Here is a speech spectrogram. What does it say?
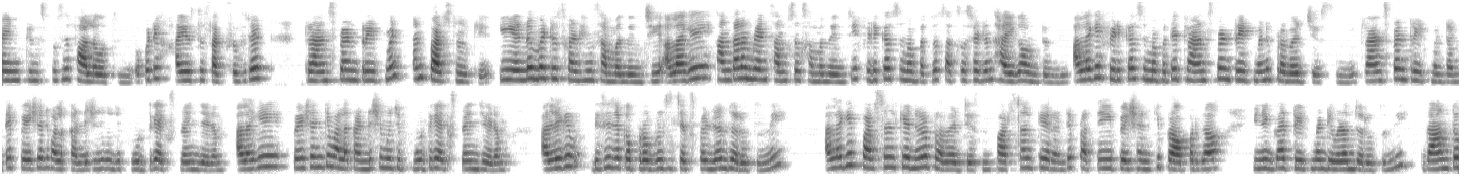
మెయిన్ ప్రిన్సిపల్స్ని ఫాలో అవుతుంది. ఒకటి highest success rate transplant treatment and personal care ఈ ఎండోమెట్రిస్ కండిషన్ సంబంధించి అలాగే సంతానం లేని సమస్యకు సంబంధించి ఫిడికస్ హోమియోపతిలో సక్సెస్ రేట్ అనేది హైగా ఉంటుంది. అలాగే ఫిడికస్ హోమియోపతి ట్రాన్స్ప్లాంట్ ట్రీట్మెంట్ని ప్రొవైడ్ చేస్తుంది. ట్రాన్స్ప్లాంట్ ట్రీట్మెంట్ అంటే పేషెంట్ వాళ్ళ కండిషన్ గురించి పూర్తిగా ఎక్స్ప్లెయిన్ చేయడం. అలాగే పేషెంట్కి వాళ్ళ కండిషన్ గురించి పూర్తిగా ఎక్స్ప్లెయిన్ చేయడం. అలాగే డిసీజ్ యొక్క ప్రోగ్రెస్ ఎక్స్ప్లెయిన్ చేయడం జరుగుతుంది. అలాగే పర్సనల్ కేర్ కూడా ప్రొవైడ్ చేస్తుంది. పర్సనల్ కేర్ అంటే ప్రతి పేషెంట్కి ప్రాపర్గా యూనిక్గా ట్రీట్మెంట్ ఇవ్వడం జరుగుతుంది. దాంతో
